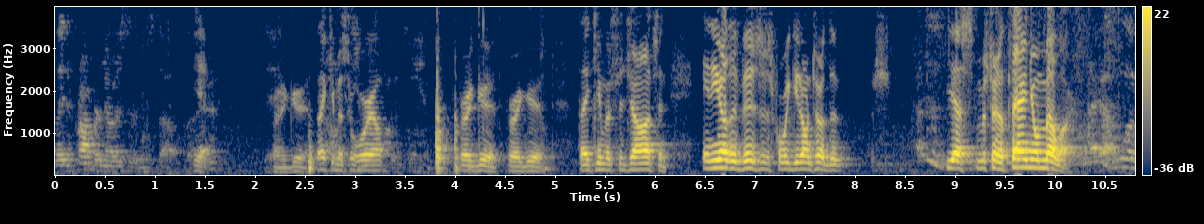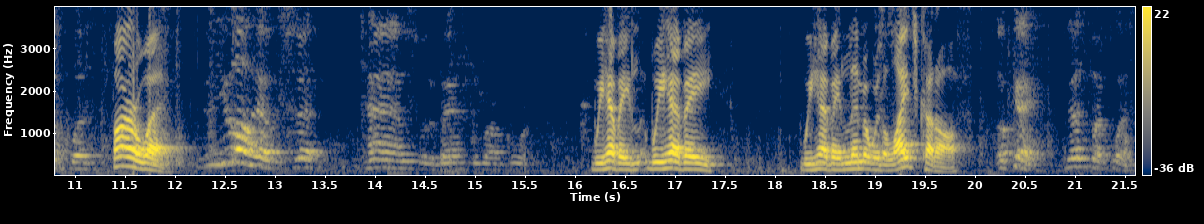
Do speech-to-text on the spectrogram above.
Like the proper notices and stuff, but. Yeah. Very good. Thank you, Mr. Worrell. Very good, very good. Thank you, Mr. Johnson. Any other visitors before we get on to the Yes, Mr. Nathaniel Miller. I got one question. Fire away. Do you all have set times for the basketball court? We have a, we have a, we have a limit where the lights cut off, Okay, that's my question.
